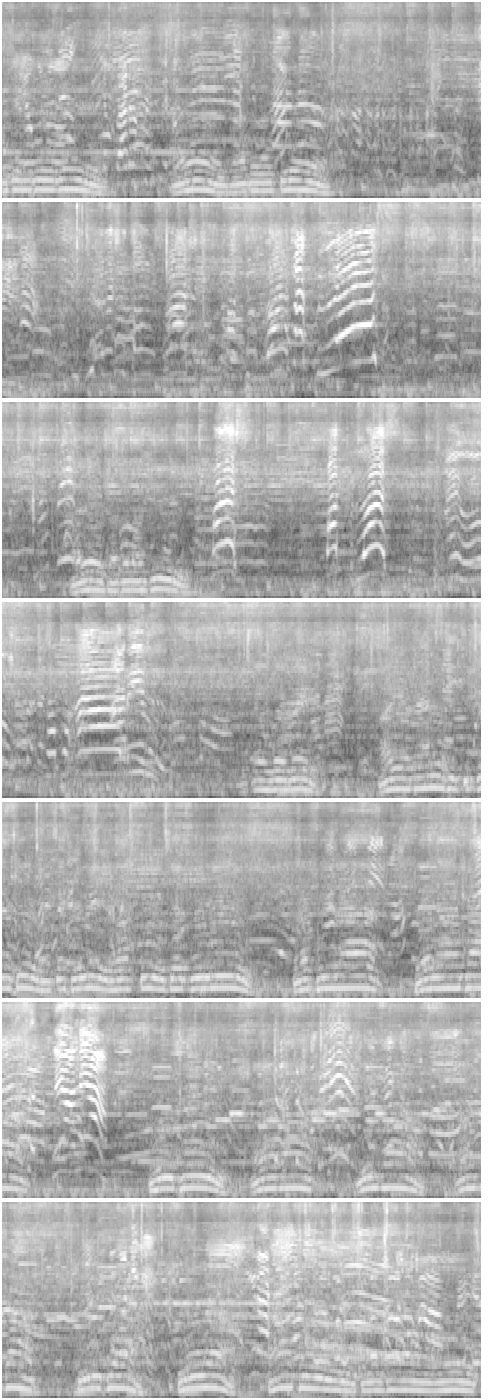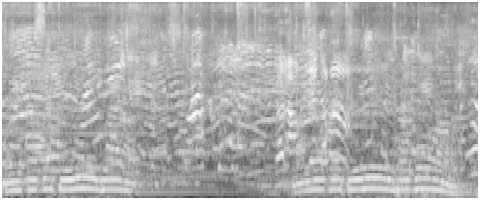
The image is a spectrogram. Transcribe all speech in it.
Oke, Yang oke, ngono oke. bareng. Ayo, satu lagi. Ayo satu lagi. Mas. 14. Ayo. Sopo Aril. Oke, oke, oke. Ayo, ayo, dicegah tuh. Oke, Dewi. Waktu 10, 9, 8, Nia, Nia. tujuh, enam, lima, empat, tiga, dua, satu. Oh, ke Dewi, Pak. Ke Dewi, Sabo.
